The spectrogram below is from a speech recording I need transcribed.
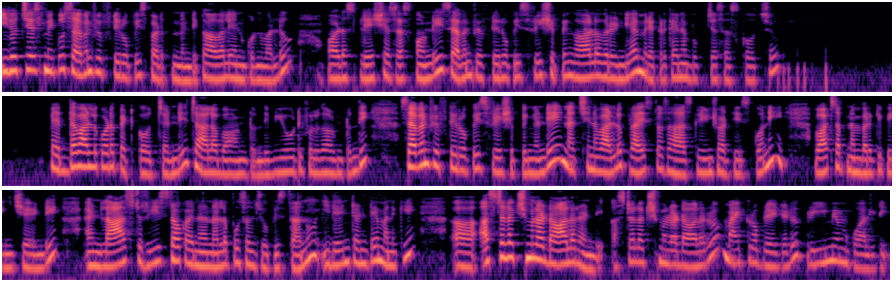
ఇది వచ్చేసి మీకు సెవెన్ ఫిఫ్టీ రూపీస్ పడుతుందండి. కావాలి అనుకున్న వాళ్ళు ఆర్డర్స్ ప్లేస్ చేసేసుకోండి. Seven fifty rupees free shipping all over India. మీరు ఎక్కడికైనా బుక్ చేసేసుకోవచ్చు. పెద్దవాళ్ళు కూడా పెట్టుకోవచ్చండి. చాలా బాగుంటుంది. బ్యూటిఫుల్గా ఉంటుంది. Seven fifty rupees free shipping అండి. నచ్చిన వాళ్ళు ప్రైస్తో సహా స్క్రీన్ షాట్ తీసుకొని వాట్సాప్ నెంబర్కి పింక్ చేయండి. అండ్ లాస్ట్ రీస్టాక్ అయిన నల్లపూసలు చూపిస్తాను. ఇదేంటంటే మనకి అష్టలక్ష్ముల డాలర్ అండి. అష్టలక్ష్ముల dollar micro plated premium quality.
